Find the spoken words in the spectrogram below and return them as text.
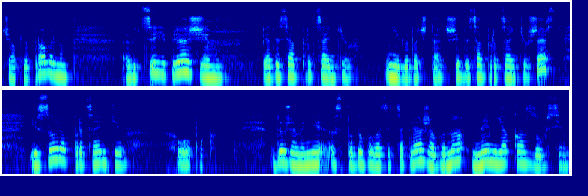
чи як його правильно. Від цієї пряжі 50%, ні, вибачте, 60% шерсть і 40% хлопок. Дуже мені сподобалася ця пряжа, вона не м'яка зовсім.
